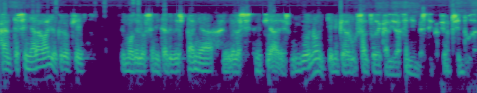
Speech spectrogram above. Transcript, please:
antes señalaba, yo creo que el modelo sanitario de España a nivel asistencial es muy bueno y tiene que dar un salto de calidad en la investigación, sin duda.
